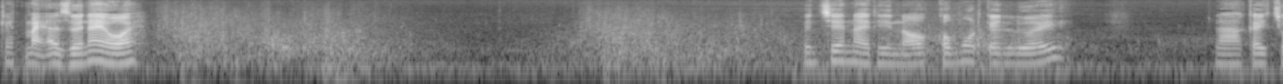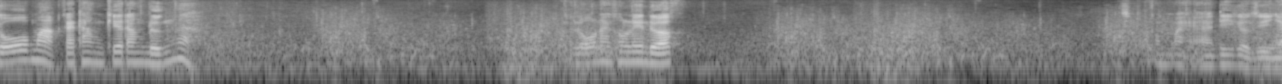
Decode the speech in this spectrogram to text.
Kẹt mẹ ở dưới này rồi. Bên trên này thì nó có một cái lưới. Là cái chỗ mà cái thằng kia đang đứng à. Cái lỗ này không lên được Chết con mẹ đi kiểu gì nhỉ?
